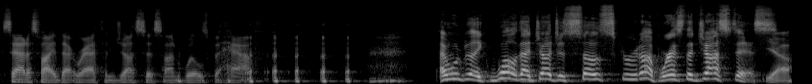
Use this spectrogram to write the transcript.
satisfied that wrath and justice on Will's behalf." Everyone would be like, "Whoa, that judge is so screwed up. Where's the justice?" Yeah.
